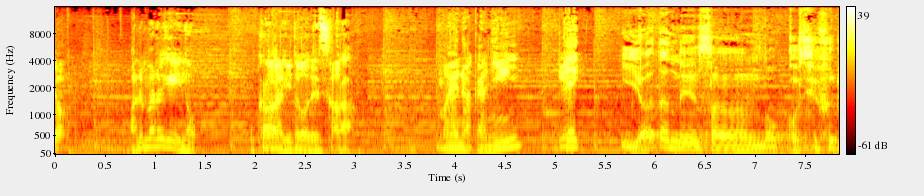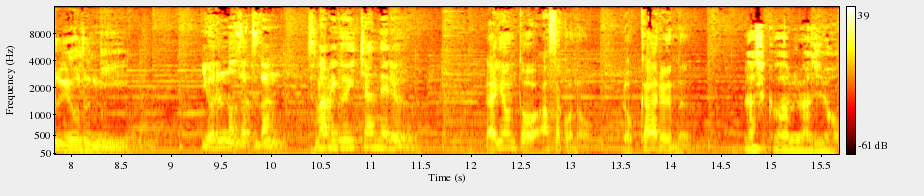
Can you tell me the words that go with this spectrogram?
緒。まるまるゲイのおかわりどうですか？真夜中にゲイ。やだ姉さんの腰振る夜に。夜の雑談。つまみ食いチャンネル。ライオンとアサコのロッカールーム。らしくあるラジオ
